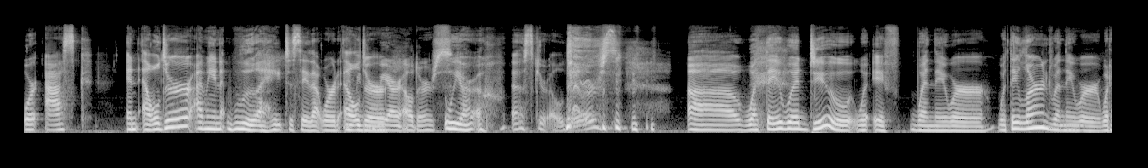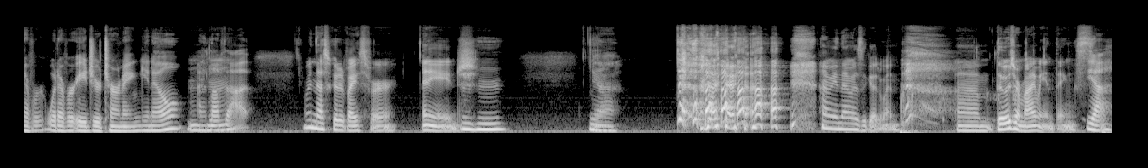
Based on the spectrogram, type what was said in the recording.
or ask an elder. I mean ugh, i hate to say that word elder. We are elders. we are oh, ask your elders. Uh, what they would do if when they were what they learned when they were whatever whatever age you're turning you know? I love that I mean, that's good advice for any age. Mm-hmm. Yeah. I mean, that was a good one. Um, those are my main things. yeah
